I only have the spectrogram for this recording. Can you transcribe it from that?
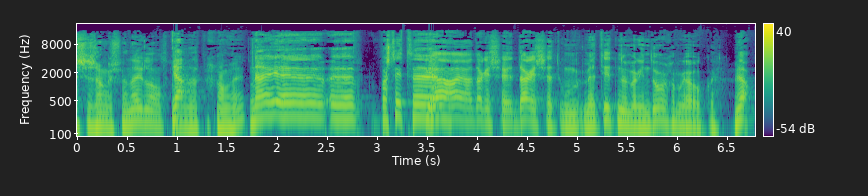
Beste zangers van Nederland. Ja. Van dat programma, hè? Nee, eh, eh, was dit... eh, ja, ja daar, is, daar is hij toen met dit nummer in doorgebroken. Ja.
